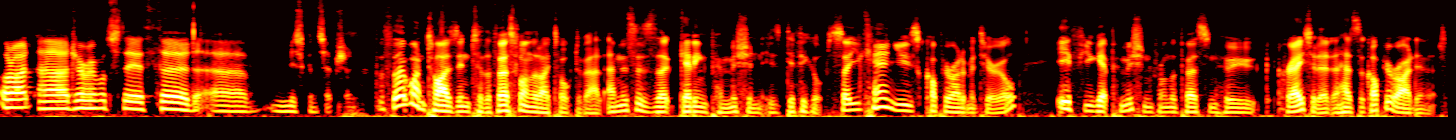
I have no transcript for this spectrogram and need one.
All right, uh, Jeremy, what's the third uh, misconception? The third one ties into the first one that I talked about, and this is that getting permission is difficult. So you can use copyrighted material if you get permission from the person who created it and has the copyright in it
